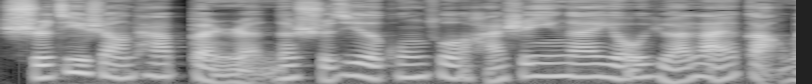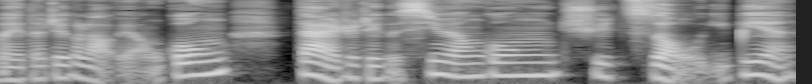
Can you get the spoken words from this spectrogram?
实际上他本人的实际的工作还是应该由原来岗位的这个老员工带着这个新员工去走一遍。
